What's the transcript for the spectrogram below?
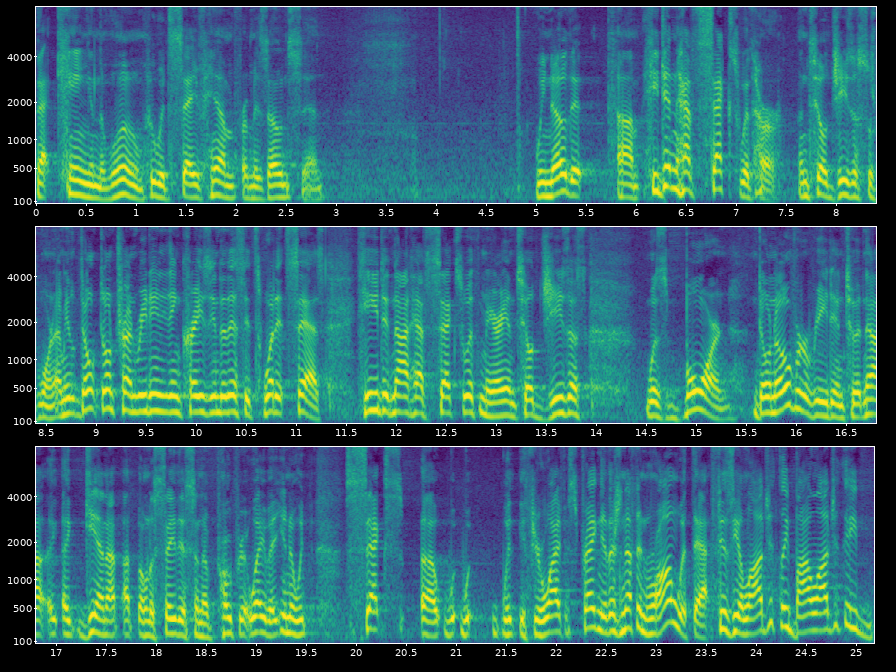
that king in the womb who would save him from his own sin. We know that um, he didn't have sex with her until Jesus was born. I mean, don't, don't try and read anything crazy into this. It's what it says. He did not have sex with Mary until Jesus was born. Don't overread into it. Now, again, I, I want to say this in an appropriate way, but you know, sex, uh, w- w- if your wife is pregnant, there's nothing wrong with that. Physiologically, biologically,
